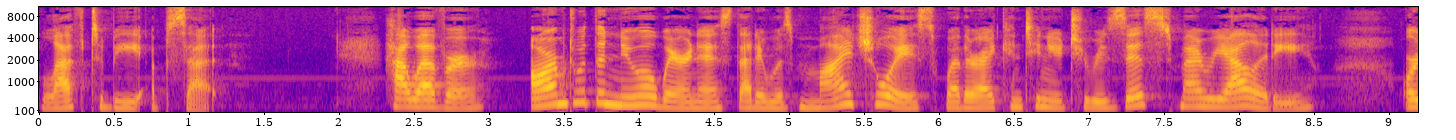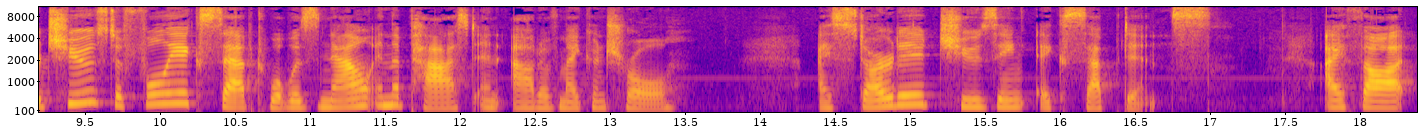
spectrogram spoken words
left to be upset. However, armed with the new awareness that it was my choice whether I continued to resist my reality or choose to fully accept what was now in the past and out of my control. I started choosing acceptance. I thought,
